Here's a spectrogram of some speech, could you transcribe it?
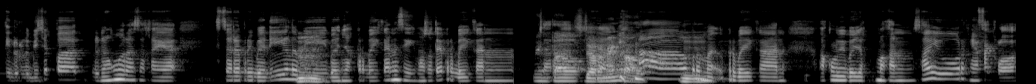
tidur lebih cepat dan aku ngerasa kayak secara pribadi lebih banyak perbaikan sih. Maksudnya perbaikan Mental. Secara ya, mental. mental, Mm. perba- perbaikan. Aku lebih banyak makan sayur, ngefek loh.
